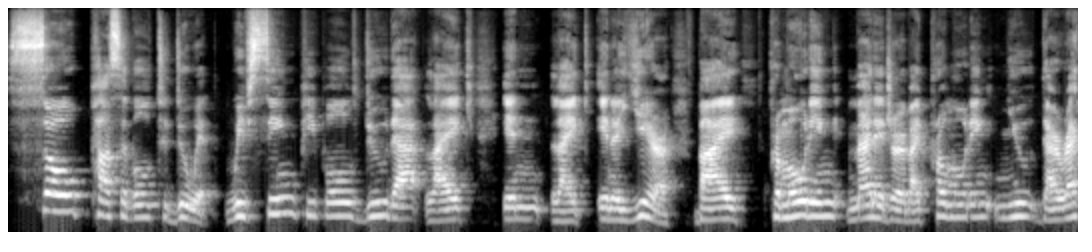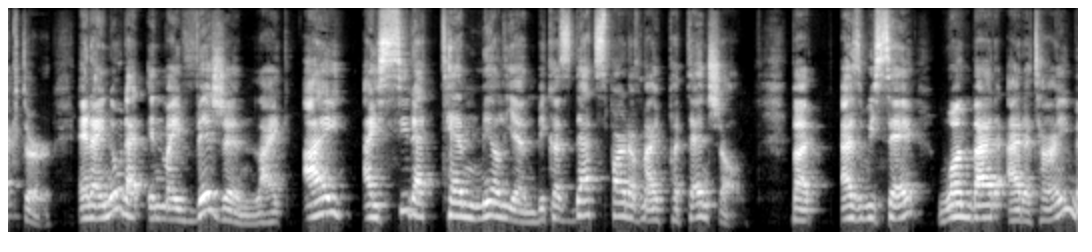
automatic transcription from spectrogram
so possible to do it. We've seen people do that like in like in a year by promoting manager by promoting new director. And i know that in my vision like i i see that 10 million because that's part of my potential. But as we say one bad at a time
